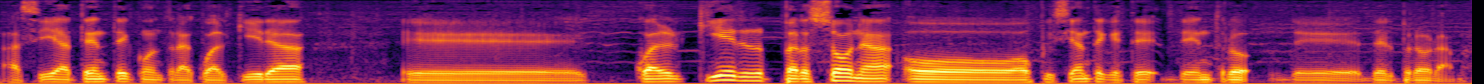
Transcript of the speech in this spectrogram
Así atente contra cualquiera, eh, cualquier persona o oficiante que esté dentro del programa.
